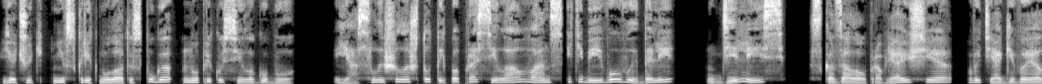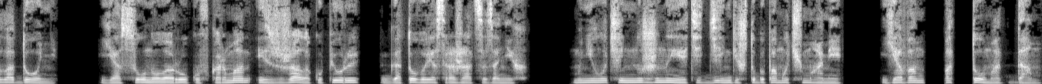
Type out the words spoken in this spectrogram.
Я чуть не вскрикнула от испуга, но прикусила губу. «Я слышала, что ты попросила аванс, и тебе его выдали. Делись», — сказала управляющая, вытягивая ладонь. Я сунула руку в карман и сжала купюры, готовая сражаться за них. Мне очень нужны эти деньги, чтобы помочь маме. Я вам потом отдам.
